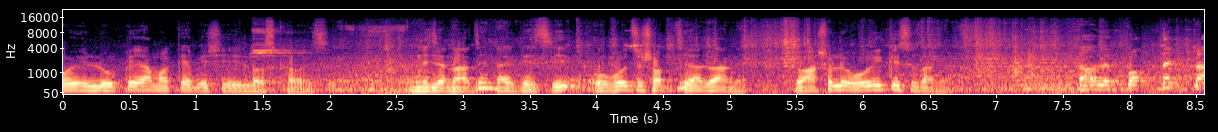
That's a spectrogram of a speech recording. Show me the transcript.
ওই লোকে আমাকে বেশি লস খাওয়াইছে। নিজে না জেনে গেছি ও বলছে সব যা জানে তো আসলে ওই কিছু জানে না। তাহলে প্রত্যেকটা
